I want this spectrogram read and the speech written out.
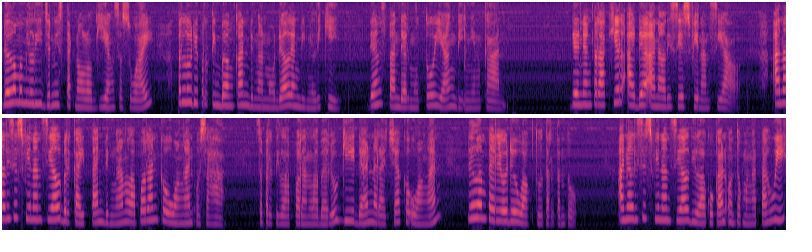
dalam memilih jenis teknologi yang sesuai, perlu dipertimbangkan dengan modal yang dimiliki dan standar mutu yang diinginkan. Dan yang terakhir ada analisis finansial. Analisis finansial berkaitan dengan laporan keuangan usaha, seperti laporan laba rugi dan neraca keuangan dalam periode waktu tertentu. Analisis finansial dilakukan untuk mengetahui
